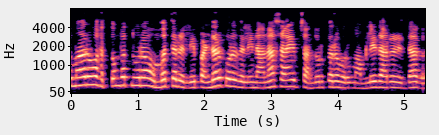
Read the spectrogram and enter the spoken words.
ಸುಮಾರು ಹತ್ತೊಂಬತ್ ನೂರ ಒಂಬತ್ತರಲ್ಲಿ ಪಂಡರಪುರದಲ್ಲಿ ನಾನಾ ಸಾಹೇಬ್ ಚಾಂದೋರ್ಕರ್ ಅವರು ಮಾಮಲೆದಾರರಿದ್ದಾಗ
